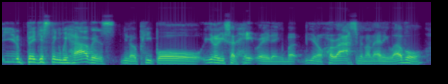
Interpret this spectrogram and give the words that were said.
You know, biggest thing we have is you know people. You know, you said hate raiding, but you know harassment on any level.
